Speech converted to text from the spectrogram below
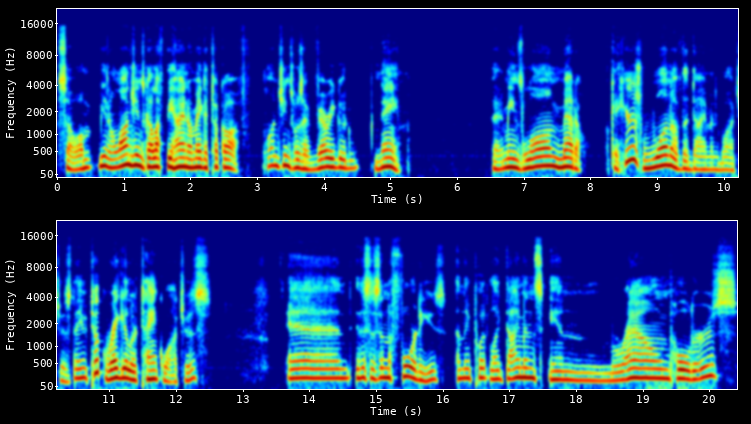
So, um, you know, Longines got left behind. Omega took off. Longines was a very good name. And it means long meadow. Okay, here's one of the diamond watches. They took regular tank watches, and this is in the 40s, and they put like diamonds in round holders,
